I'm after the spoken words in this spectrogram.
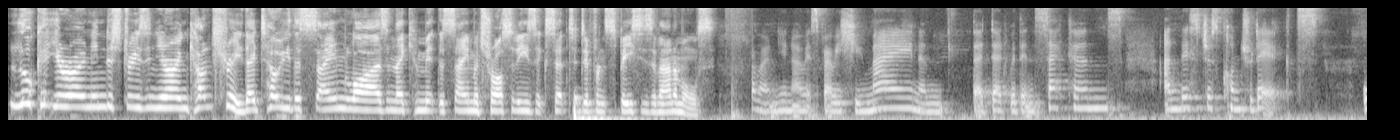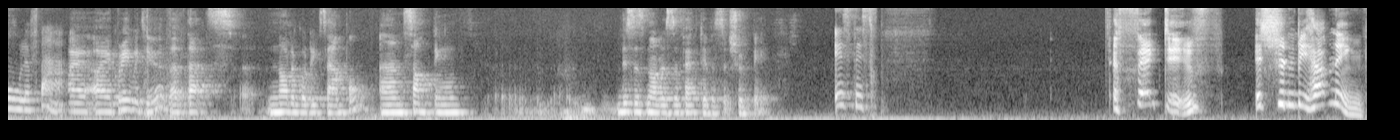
Look at your own industries in your own country. They tell you the same lies and they commit the same atrocities except to different species of animals. and you know it's very humane and they're dead within seconds and this just contradicts all of that. I, I agree with you that that's not a good example and something. This is not as effective as it should be. Is this Effective? It shouldn't be happening.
